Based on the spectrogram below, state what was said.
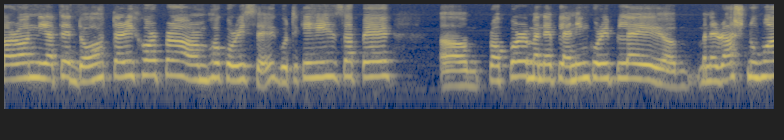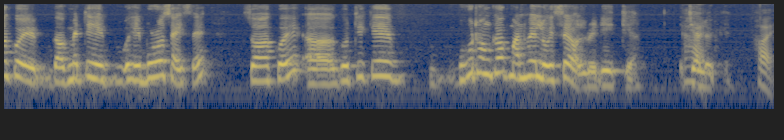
কাৰণ ইয়াতে দহ তাৰিখৰ পৰা আৰম্ভ কৰিছে গতিকে সেই হিচাপে প্ৰপাৰ মানে প্লেনিং কৰি পেলাই মানে ৰাছ নোহোৱাকৈ গভমেণ্টে সেইবোৰো চাইছে। চোৱাকৈ গতিকে বহুত সংখ্যক মানুহে লৈছে অলৰেডি এতিয়া এতিয়ালৈকে। হয়।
